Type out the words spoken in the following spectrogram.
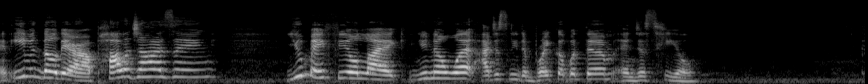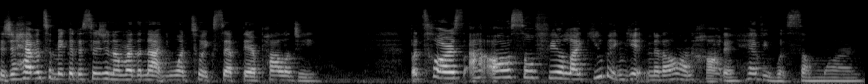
And even though they are apologizing, you may feel like, you know what, I just need to break up with them and just heal. Because you're having to make a decision on whether or not you want to accept their apology. But Taurus, I also feel like you've been getting it on hot and heavy with someone.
